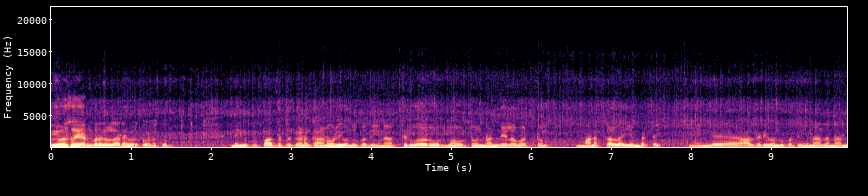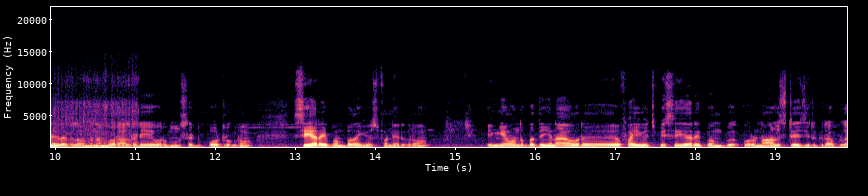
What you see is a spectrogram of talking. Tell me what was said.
விவசாய அன்பர்கள் அனைவருக்கும் வணக்கம். நீங்கள் இப்போ பார்த்துட்ருக்கான காணொலி வந்து பார்த்திங்கன்னா திருவாரூர் மாவட்டம் நன்னில வட்டம் மணக்கால் ஐயம்பேட்டை. இங்கே ஆல்ரெடி வந்து பார்த்திங்கன்னா அந்த நன்னிலத்தில் வந்து நம்ம ஒரு ஆல்ரெடி ஒரு மூணு செட் போட்டிருக்கிறோம். சிஆர்ஐ பம்பை தான் யூஸ் பண்ணியிருக்கிறோம் இங்கேயும் வந்து பார்த்திங்கன்னா ஒரு ஃபைவ் ஹெச்பி சிஆர்ஐ பம்பு ஒரு நாலு ஸ்டேஜ் இருக்கிறாப்புல.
